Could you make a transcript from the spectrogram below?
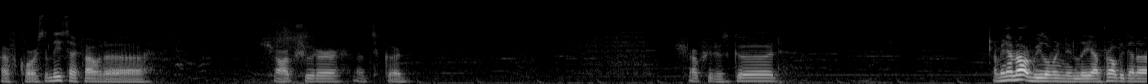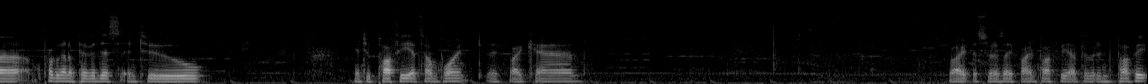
Of course, at least I found a sharpshooter. That's good. Sharpshooter's good. I mean, I'm not reloading Nidalee. I'm probably gonna probably gonna pivot this into into Puffy at some point if I can. Right? As soon as I find Puffy, I pivot into Puffy.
